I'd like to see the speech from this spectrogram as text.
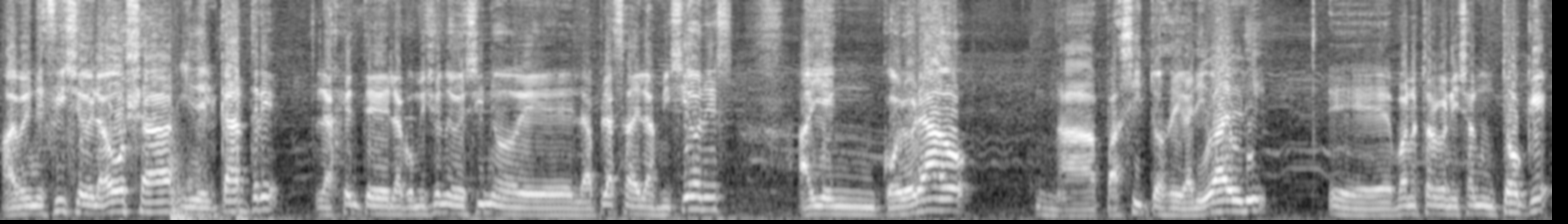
a beneficio de la olla y del Catre, la gente de la Comisión de Vecinos de la Plaza de las Misiones, ahí en Colorado, a pasitos de Garibaldi, eh, van a estar organizando un toque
